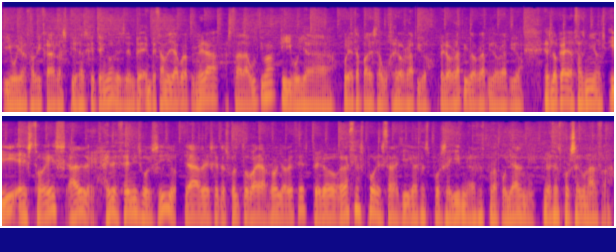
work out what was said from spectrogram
y voy a fabricar las piezas que tengo, desde empe- empezando ya por la primera hasta la última y voy a, voy a tapar este agujero rápido, pero rápido, rápido, rápido. Es lo que hay, alfas míos. Y esto es al en mis bolsillos. Ya ves que te suelto vaya rollo a veces, pero gracias por estar aquí, gracias por seguirme, gracias por apoyarme, gracias por ser un alfa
